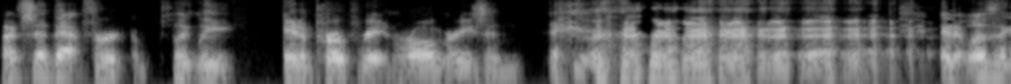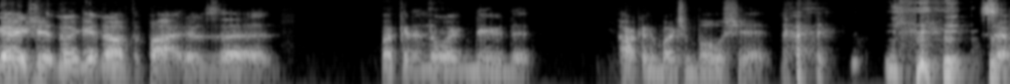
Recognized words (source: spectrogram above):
I've said that for completely inappropriate and wrong reason. and it wasn't the guy shitting on getting off the pot. It was a fucking annoying dude that talking a bunch of bullshit. so,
